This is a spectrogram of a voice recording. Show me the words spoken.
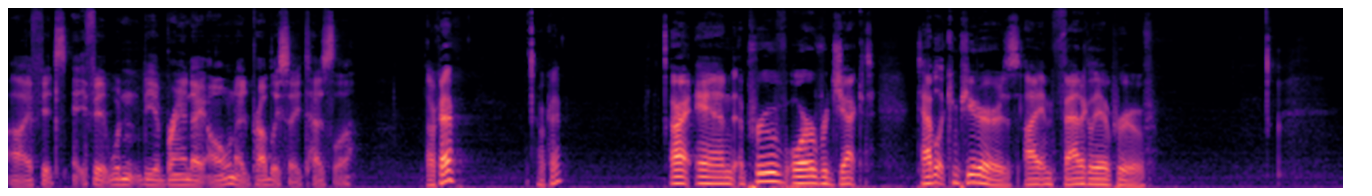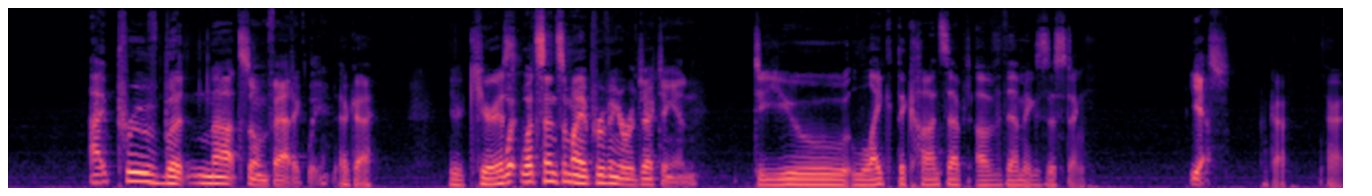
uh, if it's if it wouldn't be a brand I own, I'd probably say Tesla. Okay. Okay. All right. And approve or reject. Tablet computers. I emphatically approve. I approve, but not so emphatically. Okay. You're curious? What what sense am I approving or rejecting in? Do you like the concept of them existing? Yes, Okay. All right.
